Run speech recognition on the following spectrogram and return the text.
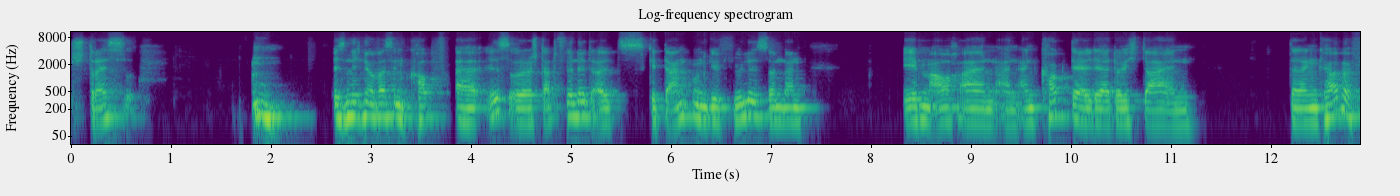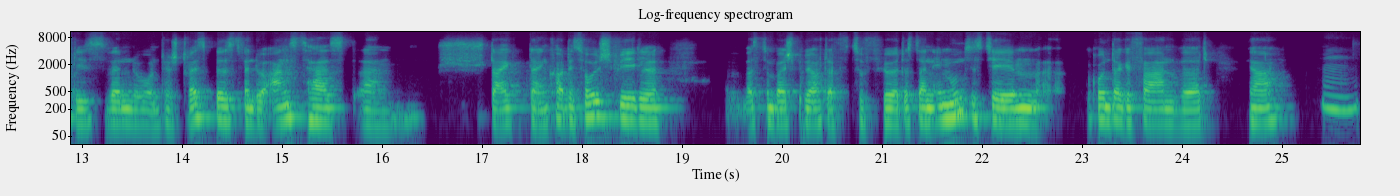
Stress ist nicht nur was im Kopf äh, ist oder stattfindet als Gedanken und Gefühle, sondern eben auch ein, ein, ein Cocktail, der durch dein, deinen Körper fließt. Wenn du unter Stress bist, wenn du Angst hast, ähm, steigt dein Cortisolspiegel, was zum Beispiel auch dazu führt, dass dein Immunsystem äh, runtergefahren wird. Ja, hm.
